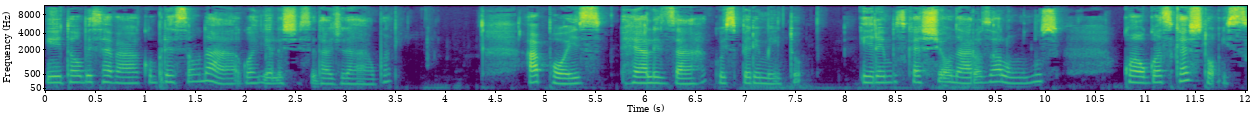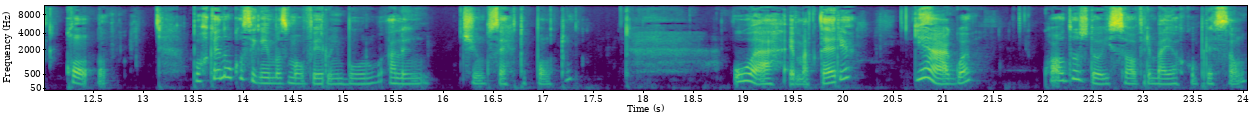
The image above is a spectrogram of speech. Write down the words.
E então observar a compressão da água e a elasticidade da água. Após realizar o experimento, iremos questionar os alunos com algumas questões, como por que não conseguimos mover o embolo além de um certo ponto? O ar é matéria e a água? Qual dos dois sofre maior compressão?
